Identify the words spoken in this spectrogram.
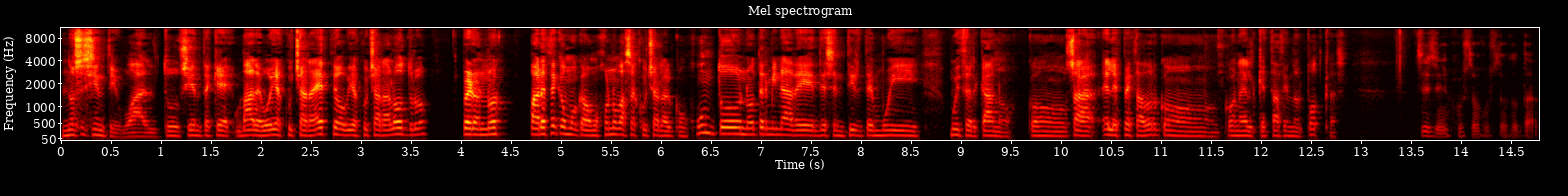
no se siente igual. Tú sientes que, vale, voy a escuchar a este o voy a escuchar al otro, pero no parece como que a lo mejor no vas a escuchar al conjunto, no termina de, de sentirte muy, muy cercano, con, o sea, el espectador con, con el que está haciendo el podcast. Sí, sí, justo, justo, total.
